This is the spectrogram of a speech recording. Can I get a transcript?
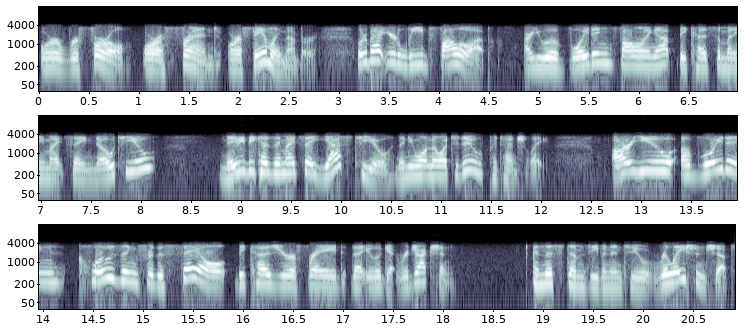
or a referral or a friend or a family member. What about your lead follow up? Are you avoiding following up because somebody might say no to you? Maybe because they might say yes to you, then you won't know what to do potentially. Are you avoiding closing for the sale because you're afraid that you'll get rejection? And this stems even into relationships.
